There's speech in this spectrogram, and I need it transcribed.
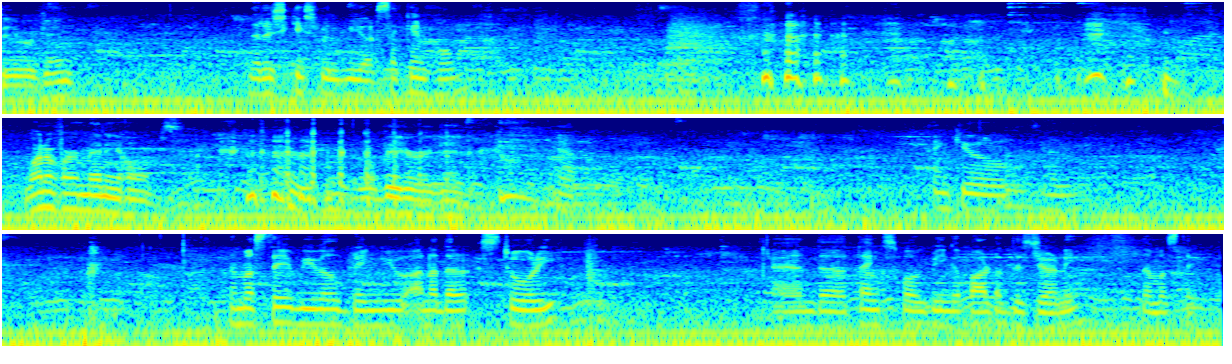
See you again. The Rishikesh will be your second home. One of our many homes. we'll be here again. Yeah. Thank you. And Namaste. We will bring you another story. And uh, thanks for being a part of this journey. Namaste.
